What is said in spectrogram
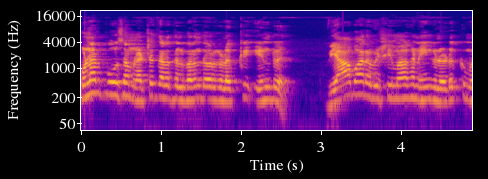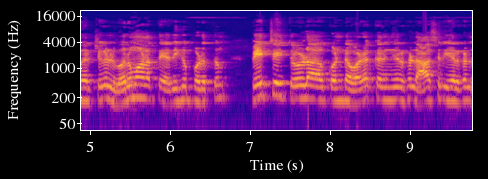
புனர்பூசம் நட்சத்திரத்தில் பிறந்தவர்களுக்கு இன்று வியாபார விஷயமாக நீங்கள் எடுக்கும் முயற்சிகள் வருமானத்தை அதிகப்படுத்தும். பேச்சை தொழிலாக கொண்ட வழக்கறிஞர்கள் ஆசிரியர்கள்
